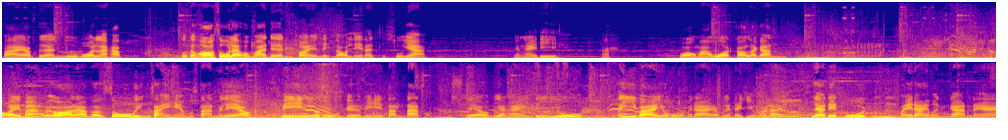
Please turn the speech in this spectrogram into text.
ไปครับเพื่อนอยู่บนแล้วครับผมต้องออกสู้แล้วผมว่าเดินปล่อยเลรอเลนอาจจะสู้ยากยังไงดีอะวองมาวอดก่อนละกันปล่อยมาไปก่อนนะครับแล้วโซวิ่งใส่แฮมสตันไปแล้วเบเฮโอ้โหเจอเบเฮตันตัดแล้วยังไงตีอยู่ตีไปโอ้โหไม่ได้นะเพื่อนได้คิวไม่ไรแล้วเดดวูดไม่ได้เหมือนกันนะฮะ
